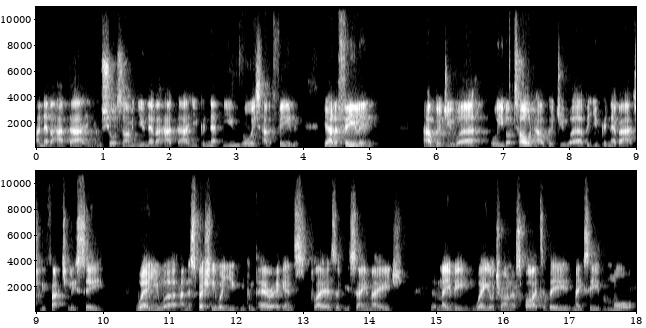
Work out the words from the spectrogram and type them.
I never had that. I'm sure Simon, you never had that. You could, ne- you always had a feeling. You had a feeling how good you were, or you got told how good you were, but you could never actually factually see where you were, and especially where you can compare it against players of your same age. That maybe where you're trying to aspire to be makes it even more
